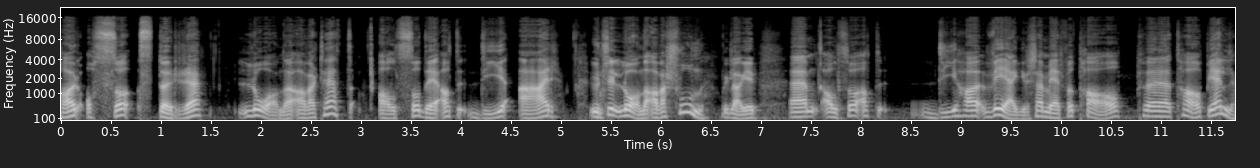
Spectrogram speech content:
har også større låneaverthet. Altså det at de er Unnskyld, låneaversjon. Beklager. Eh, altså at de har, vegrer seg mer for å ta opp, eh, ta opp gjeld.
